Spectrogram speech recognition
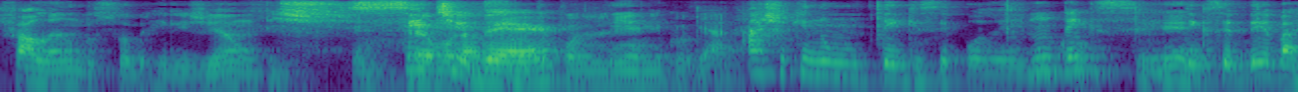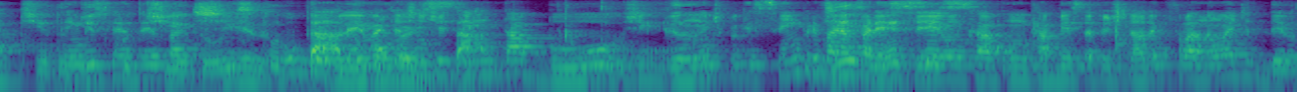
Falando sobre religião, Vixe, se tiver polêmico, viado. Acho que não tem que ser polêmico. Não tem que ser. Tem que ser debatido, discutido, debatido. estudado, O problema conversado. é que a gente tem um tabu gigante, porque sempre vai aparecer um, um cabeça fechada que fala não é de Deus.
